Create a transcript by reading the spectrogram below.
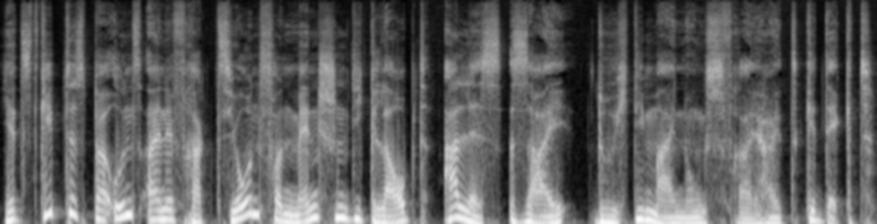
Jetzt gibt es bei uns eine Fraktion von Menschen, die glaubt, alles sei durch die Meinungsfreiheit gedeckt.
